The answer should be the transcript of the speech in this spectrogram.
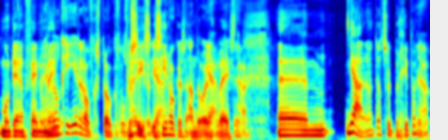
modern fenomeen. We hebben een keer eerder over gesproken volgens Precies, mij. Precies, is hier ook eens aan de orde geweest. Ja. Um, ja, dat soort begrippen. Ja.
